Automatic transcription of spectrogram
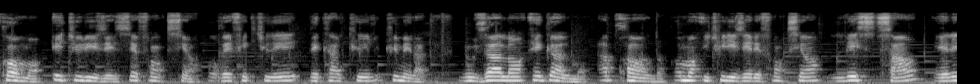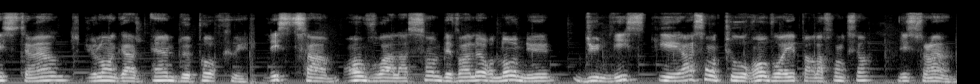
comment utiliser ces fonctions pour effectuer des calculs cumulatifs. Nous allons également apprendre comment utiliser les fonctions ListSum et ListRound du langage M de PowerQuery. ListSum renvoie la somme des valeurs non nulles d'une liste qui est à son tour renvoyée par la fonction ListRound,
